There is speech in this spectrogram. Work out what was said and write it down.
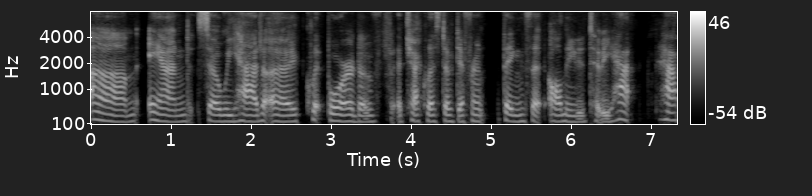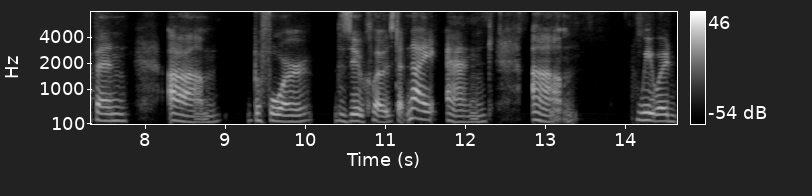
Um, and so we had a clipboard of a checklist of different things that all needed to be ha- happen um, before the zoo closed at night. And um, we would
